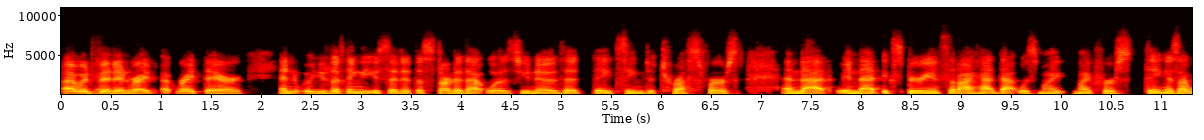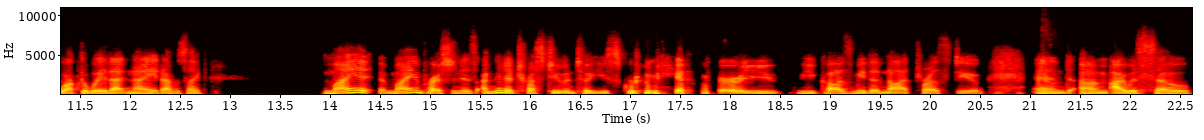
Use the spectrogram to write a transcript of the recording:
I would yeah. fit in right uh, right there. And the thing that you said at the start of that was, you know, that they seem to trust first. And that in that experience that I had, that was my my first thing as I walked away that night. I was like, my my impression is I'm going to trust you until you screw me over or you you cause me to not trust you. And yeah. um I was so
